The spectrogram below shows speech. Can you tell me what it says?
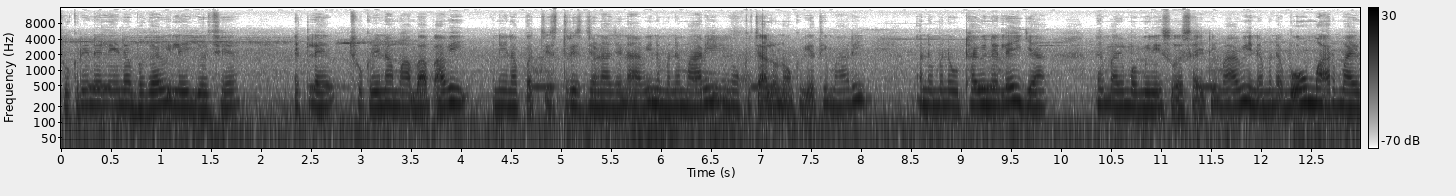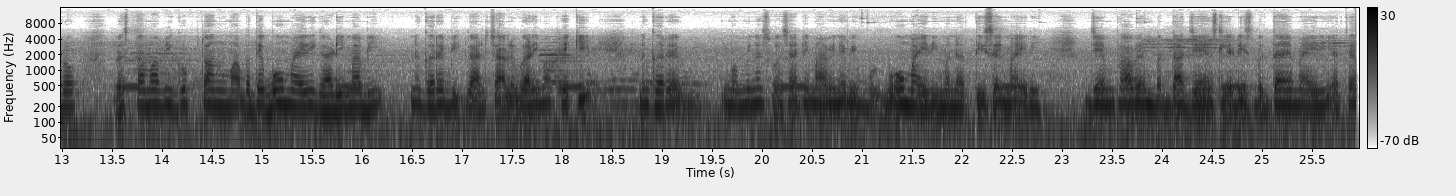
છોકરીને લઈને ભગાવી લઈ ગયો છે, એટલે છોકરીના મા બાપ આવી અને એના પચીસ ત્રીસ જણા જણા આવીને મને મારી, નોક, ચાલુ નોકરીએથી મારી અને મને ઉઠાવીને લઈ ગયા અને મારી મમ્મીની સોસાયટીમાં આવીને મને બહુ માર માર્યો. રસ્તામાં બી ગુપ્તાંગમાં બધે બહુ મારી ગાડીમાં બી. અને ઘરે બી ગાડી ચાલુ ગાડીમાં ફેંકી અને ઘરે મમ્મીને સોસાયટીમાં આવીને બી બહુ બહુ મારી મને અતિશય મારી. જેમ ફાવે એમ બધા જેન્ટ્સ લેડીઝ બધાએ મારી. અત્યારે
